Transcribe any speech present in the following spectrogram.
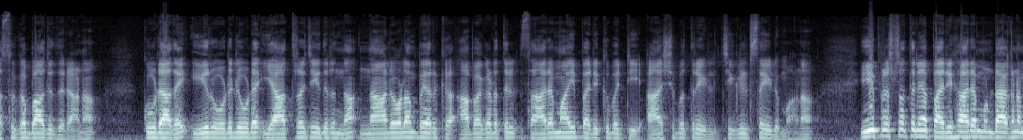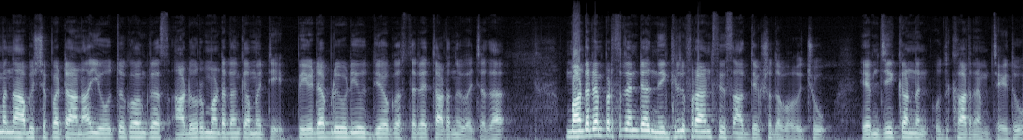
അസുഖബാധിതരാണ്. കൂടാതെ ഈ റോഡിലൂടെ യാത്ര ചെയ്തിരുന്ന നാലോളം പേർക്ക് അപകടത്തിൽ സാരമായി പരിക്കുപറ്റി ആശുപത്രിയിൽ ചികിത്സയിലുമാണ്. ഈ പ്രശ്നത്തിന് പരിഹാരമുണ്ടാകണമെന്നാവശ്യപ്പെട്ടാണ് യൂത്ത് കോൺഗ്രസ് അടൂർ മണ്ഡലം കമ്മിറ്റി പി ഡബ്ല്യു ഡി ഉദ്യോഗസ്ഥരെ തടഞ്ഞുവെച്ചത്. മണ്ഡലം പ്രസിഡന്റ് നിഖിൽ ഫ്രാൻസിസ് അധ്യക്ഷത വഹിച്ചു. എം ജി കണ്ണൻ ഉദ്ഘാടനം ചെയ്തു.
